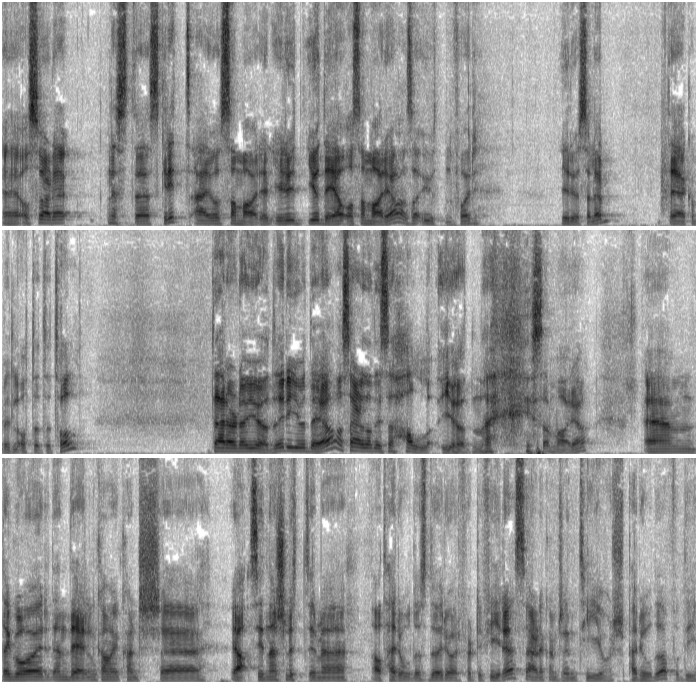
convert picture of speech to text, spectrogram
Eh, og så er det neste skritt er jo Samaria, Judea og Samaria, altså utenfor Jerusalem. Det er kapittel 8-12. Der er det jøder i Judea, og så er det da disse halvjødene i Samaria. Det går, Den delen kan vi kanskje ja, Siden den slutter med at Herodes dør i år 44, så er det kanskje en tiårsperiode på de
